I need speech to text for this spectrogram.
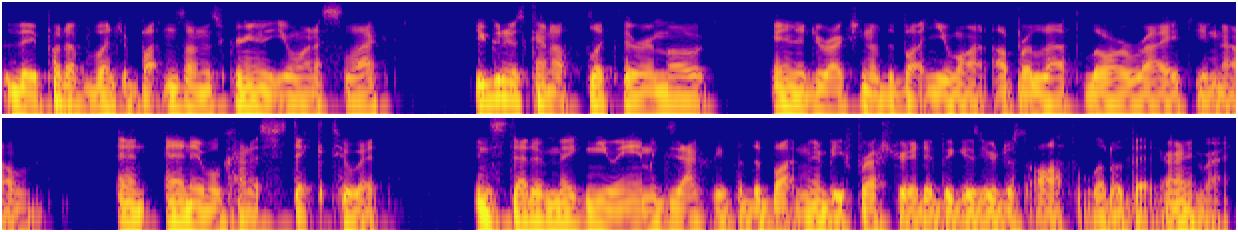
they put up a bunch of buttons on the screen that you want to select. You can just kind of flick the remote in the direction of the button you want, upper left, lower right, you know, and and it will kind of stick to it instead of making you aim exactly for the button and be frustrated because you're just off a little bit, right? Right.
